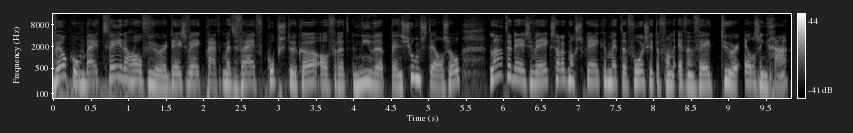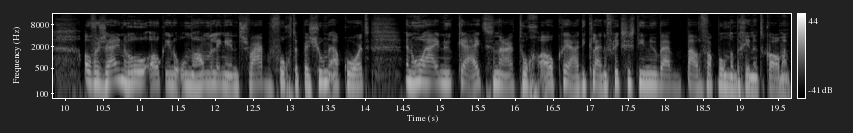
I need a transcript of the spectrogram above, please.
Welkom bij Tweede Half Uur. Deze week praat ik met vijf kopstukken over het nieuwe pensioenstelsel. Later deze week zal ik nog spreken met de voorzitter van FNV, Tuur Elzinga... over zijn rol ook in de onderhandelingen in het zwaar bevochten pensioenakkoord... en hoe hij nu kijkt naar toch ook ja, die kleine fricties... die nu bij bepaalde vakbonden beginnen te komen.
